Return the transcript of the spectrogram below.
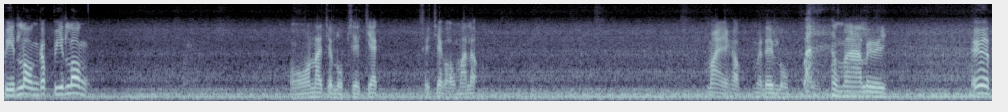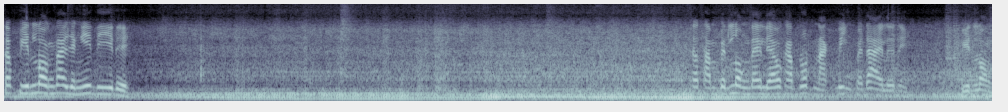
ปีนล่องก็ปีนล่องอ๋อน่าจะหลบเสียแจ็คเสียแจ็คออกมาแล้ว ไม่ครับไม่ได้หลบ มาเลย เออ ถ้าปีนล่องได้อย่างนี้ดีดิถ้าทำเป็นล่องได้แล้วครับ รถหนักวิ่งไปได้เลยนี่ปีนล่อง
